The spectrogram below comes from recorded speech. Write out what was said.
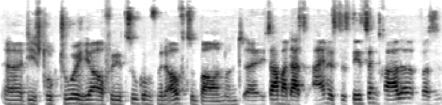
äh, die Struktur hier auch für die Zukunft mit aufzubauen. Und äh, ich sage mal, das eine ist das Dezentrale, was,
